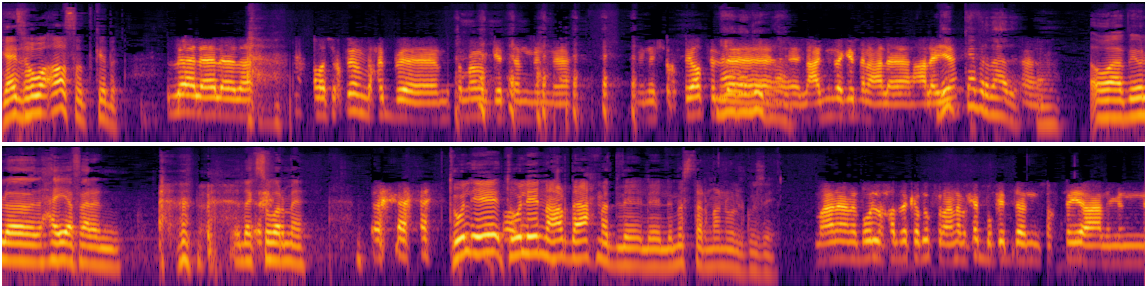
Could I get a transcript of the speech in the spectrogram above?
جايز هو قاصد كده. لا لا لا لا. أنا شخصيا بحب مستر مانويل جدا من من الشخصيات ال-. العزيزه جدا على عليا. Deep cover هذا. هو بيقول الحقيقة فعلا. انك سوبرمان تقول إيه؟ تقول إيه النهارده يا أحمد ل- ل- لمستر مانويل جوزيه؟ ما أنا أنا بقول لحضرتك يا دكتور أنا بحبه جدا شخصيه يعني من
